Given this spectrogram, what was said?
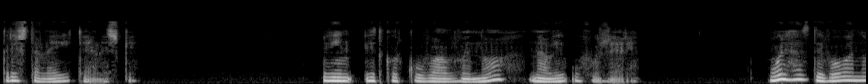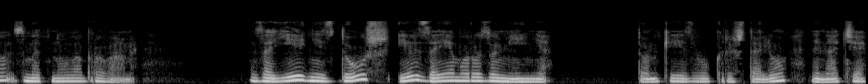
кришталеві келишки. Він відкуркував вино, налив у фужери. Ольга здивовано зметнула бровами. За єдність душ і взаєморозуміння. Тонкий звук кришталю, неначе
